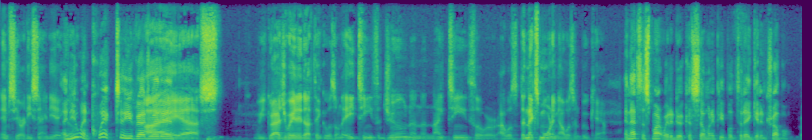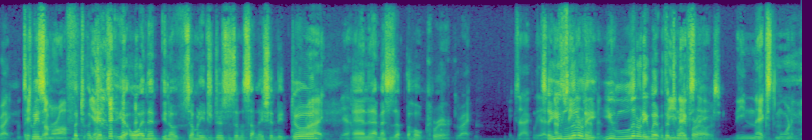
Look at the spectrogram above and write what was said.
MCRD San Diego. And you went quick too. You graduated. I, graduated. We graduated. I think it was on the 18th of June and the 19th, or I was the next morning. I was in boot camp. and that's the smart way to do it because so many people today get in trouble. Right, take the summer off. But Yeah. again, yeah. or, and then you know somebody introduces them to something they shouldn't be doing, Right, yeah. and that messes up the whole career. right, exactly. So I- you I've literally, you literally went within the 24 day, hours. the next morning.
